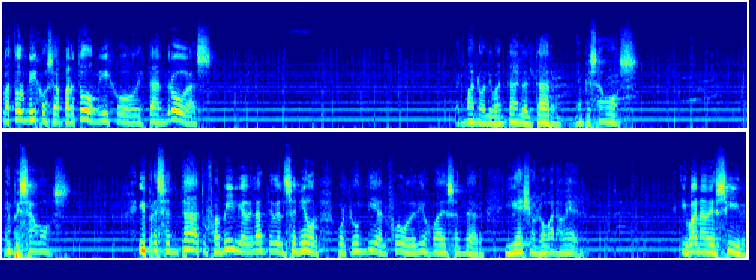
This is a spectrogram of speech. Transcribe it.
Pastor, mi hijo se apartó, mi hijo está en drogas. Hermano, levantá el altar, empezá vos. Empezá vos. Y presentá a tu familia delante del Señor, porque un día el fuego de Dios va a descender y ellos lo van a ver. Y van a decir,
